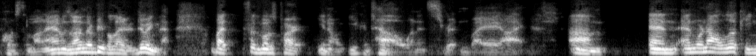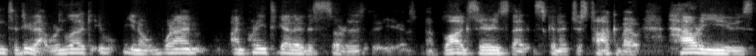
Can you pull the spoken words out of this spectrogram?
post them on Amazon. There are people that are doing that, but for the most part, you know, you can tell when it's written by AI. Um, and and we're not looking to do that. We're look you know what i'm i'm putting together this sort of a blog series that's going to just talk about how to use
